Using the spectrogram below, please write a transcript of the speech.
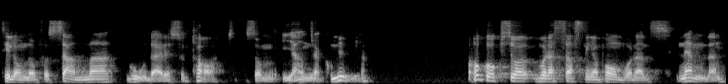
till om de får samma goda resultat som i andra kommuner. Och också våra satsningar på omvårdnadsnämnden.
